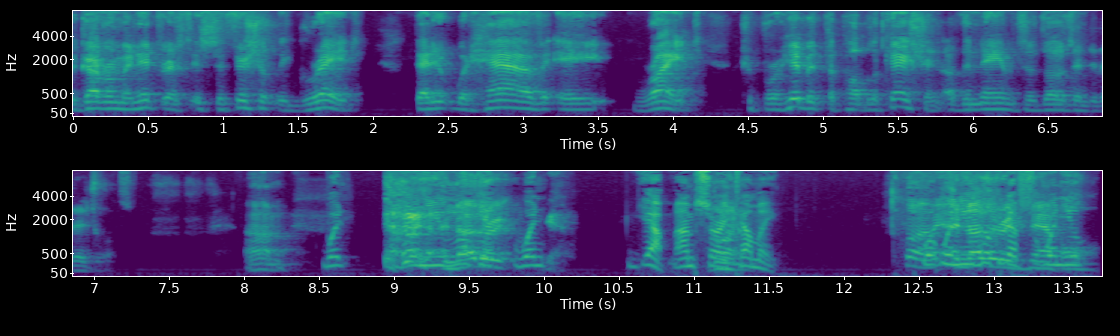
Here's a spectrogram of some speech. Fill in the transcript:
the government interest is sufficiently great that it would have a right to prohibit the publication of the names of those individuals. Um, when, when you another, look at when, yeah, I'm sorry. Tell me. Well, when you look at a, when you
